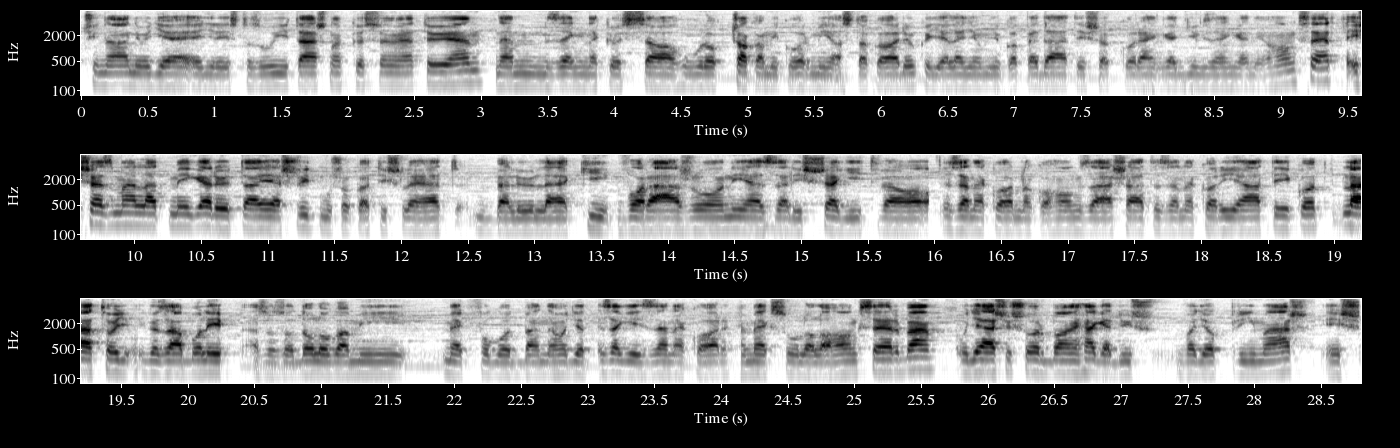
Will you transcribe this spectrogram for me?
csinálni, ugye egyrészt az újításnak köszönhetően, nem zengnek össze a húrok, csak amikor mi azt akarjuk, ugye lenyomjuk a pedált, és akkor engedjük zengeni a hangszert. És ez mellett még erőteljes ritmusokat is lehet belőle kivarázsolni, ezzel is segítve a zenekarnak a hangzását, a zenekari játékot. Lehet, hogy igazából épp ez az a dolog, ami megfogott benne, hogy az egész zenekar megszólal a hangszerbe. Ugye elsősorban hegedűs vagyok primás, és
